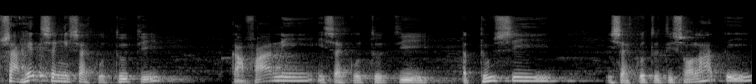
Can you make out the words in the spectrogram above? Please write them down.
Syahid sing isih kudu di kafani, isih kudu di edusi, isih kudu disolati.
